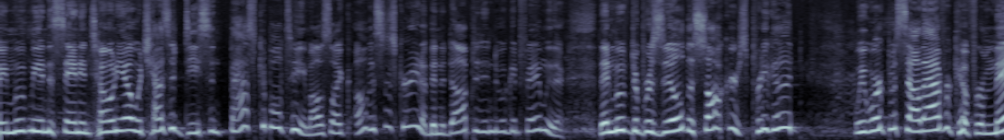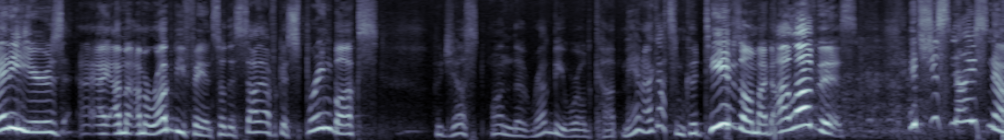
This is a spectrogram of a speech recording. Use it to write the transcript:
he moved me into San Antonio, which has a decent basketball team. I was like, oh, this is great. I've been adopted into a good family there. Then moved to Brazil. The soccer's pretty good. We worked with South Africa for many years. I, am a, I'm a rugby fan, so the South Africa Springboks, who just won the Rugby World Cup, man, I got some good teams on my. I love this. It's just nice now.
